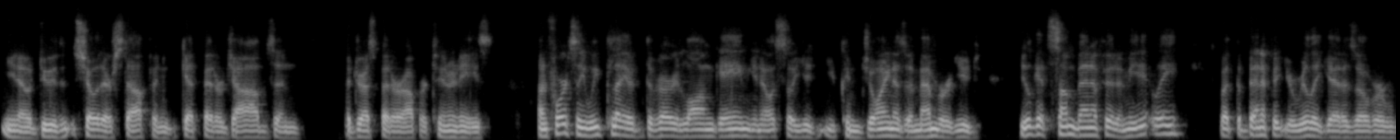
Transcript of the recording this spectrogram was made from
you know, do show their stuff and get better jobs and address better opportunities. Unfortunately, we play the very long game, you know, so you you can join as a member, you you'll get some benefit immediately, but the benefit you really get is over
